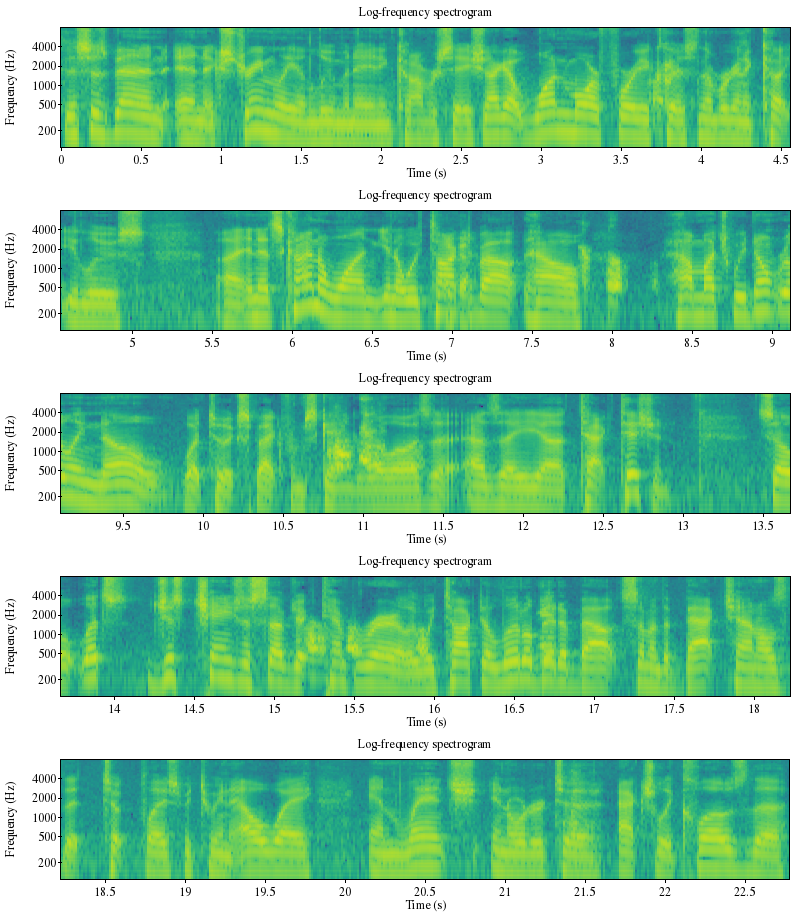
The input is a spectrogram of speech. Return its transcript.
This has been an extremely illuminating conversation. I got one more for you chris and then we're going to cut you loose. Uh, and it's kind of one you know we've talked okay. about how how much we don't really know what to expect from Scangarello as a as a uh, tactician. So let's just change the subject temporarily. We talked a little bit about some of the back channels that took place between Elway and Lynch in order to actually close the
